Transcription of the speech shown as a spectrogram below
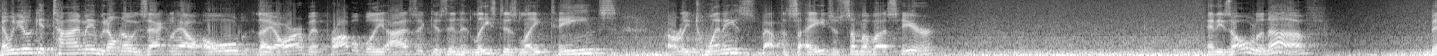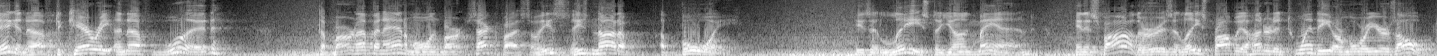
And when you look at timing, we don't know exactly how old they are, but probably Isaac is in at least his late teens, early 20s, about the age of some of us here. And he's old enough big enough to carry enough wood to burn up an animal and burn sacrifice. So he's he's not a, a boy. He's at least a young man, and his father is at least probably 120 or more years old.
